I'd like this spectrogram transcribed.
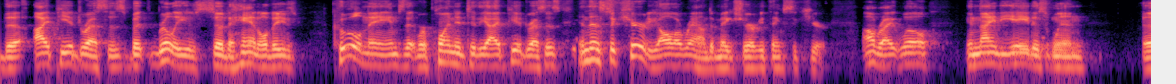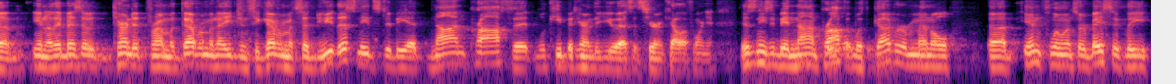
the IP addresses, but really so to handle these cool names that were pointed to the IP addresses, and then security all around to make sure everything's secure. All right. Well, in '98 is when uh, you know, they basically turned it from a government agency. Government said this needs to be a nonprofit. We'll keep it here in the U.S. It's here in California. This needs to be a nonprofit with governmental uh, influence, or basically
